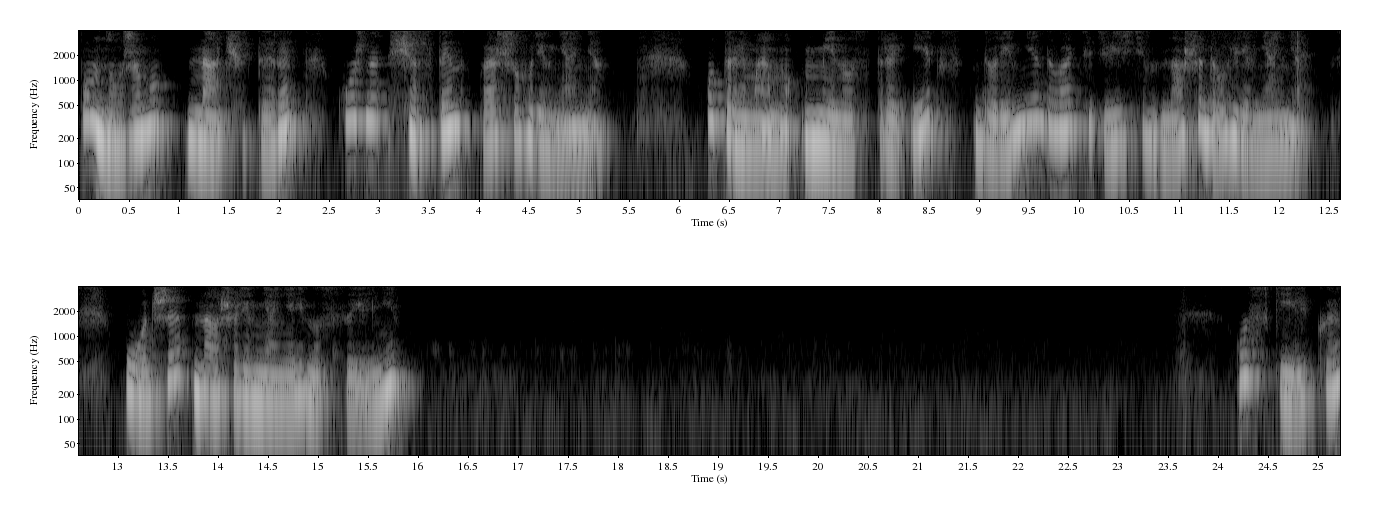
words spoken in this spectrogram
Помножимо на 4 кожну з частин першого рівняння. Отримаємо мінус 3х дорівнює 28 наше друге рівняння. Отже, наше рівняння рівносильні. Оскільки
